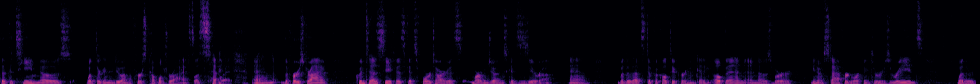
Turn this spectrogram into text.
that the team knows what they're going to do on the first couple drives, let's say. Right. And the first drive Quintez Cephus gets four targets, Marvin Jones gets zero. And whether that's difficulty for him getting open, and those were, you know, Stafford working through his reads, whether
